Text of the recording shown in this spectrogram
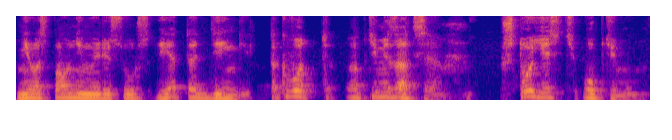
невосполнимый ресурс, и это деньги. Так вот, оптимизация. Что есть оптимум?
